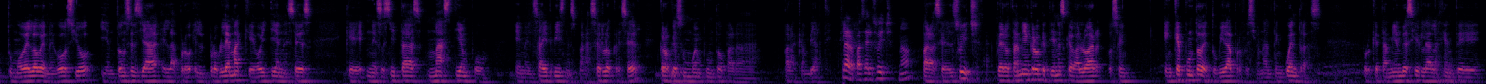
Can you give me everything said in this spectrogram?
tu, modelo de negocio y entonces ya el, el problema que hoy tienes es que necesitas más tiempo en el side business para hacerlo crecer, creo que es un buen punto para, para cambiarte. Claro, para hacer el switch, ¿no? Para hacer el switch. Pero también creo que tienes que evaluar, o sea, en, qué punto de tu vida profesional te encuentras. Porque también decirle a la gente,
